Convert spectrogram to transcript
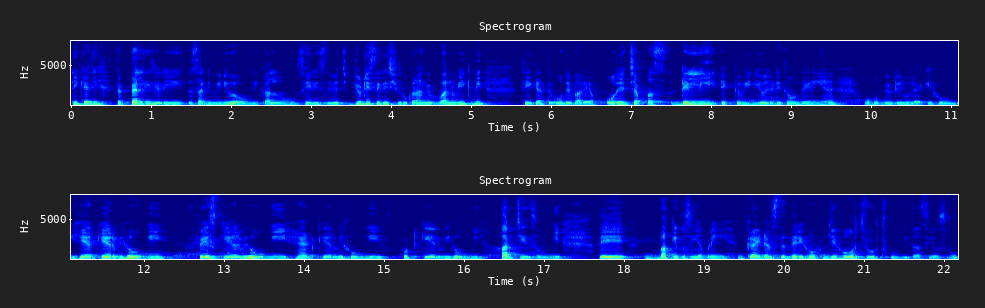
ਠੀਕ ਹੈ ਜੀ? ਤੇ ਪਹਿਲੀ ਜਿਹੜੀ ਸਾਡੀ ਵੀਡੀਓ ਆਊਗੀ ਕੱਲ ਨੂੰ ਸੀਰੀਜ਼ ਦੇ ਵਿੱਚ ਬਿਊਟੀ ਸੀਰੀਜ਼ ਸ਼ੁਰੂ ਕਰਾਂਗੇ 1 ਵੀਕ ਦੀ, ਠੀਕ ਹੈ? ਤੇ ਉਹਦੇ ਬਾਰੇ ਆਪ, ਉਹਦੇ ਚ ਆਪਾਂ ਡੇਲੀ ਇੱਕ ਵੀਡੀਓ ਜਿਹੜੀ ਤੁਹਾਨੂੰ ਦੇਣੀ ਹੈ, ਉਹ ਬਿਊਟੀ ਨੂੰ ਲੈ ਕੇ ਹੋਊਗੀ। ਹੇਅਰ ਕੇਅਰ ਵੀ ਹੋਊਗੀ ਫੇਸ ਕੇਅਰ ਵੀ ਹੋਊਗੀ ਹੈਂਡ ਕੇਅਰ ਵੀ ਹੋਊਗੀ ਫੁੱਟ ਕੇਅਰ ਵੀ ਹੋਊਗੀ, ਹਰ ਚੀਜ਼ ਹੋਊਗੀ। ਤੇ ਬਾਕੀ ਤੁਸੀਂ ਆਪਣੀ ਗਾਈਡੈਂਸ ਦਿੰਦੇ ਰਹੋ, ਜੇ ਹੋਰ ਜ਼ਰੂਰਤ ਹੋਊਗੀ ਤਾਂ ਅਸੀਂ ਉਸ ਨੂੰ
